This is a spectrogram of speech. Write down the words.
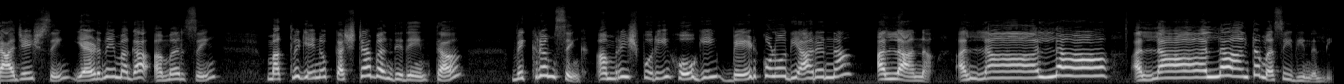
ರಾಜೇಶ್ ಸಿಂಗ್, ಎರಡನೇ ಮಗ ಅಮರ್ ಸಿಂಗ್. ಮಕ್ಳಿಗೇನೋ ಕಷ್ಟ ಬಂದಿದೆ ಅಂತ ವಿಕ್ರಮ್ ಸಿಂಗ್ ಅಂಬರೀಶ್ ಪುರಿ ಹೋಗಿ ಬೇಡ್ಕೊಳ್ಳೋದು ಯಾರನ್ನ? ಅಲ್ಲಾನ ಅಲ್ಲ ಅಲ್ಲ ಅಲ್ಲ ಅಲ್ಲ ಅಂತ ಮಸೀದಿನಲ್ಲಿ.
